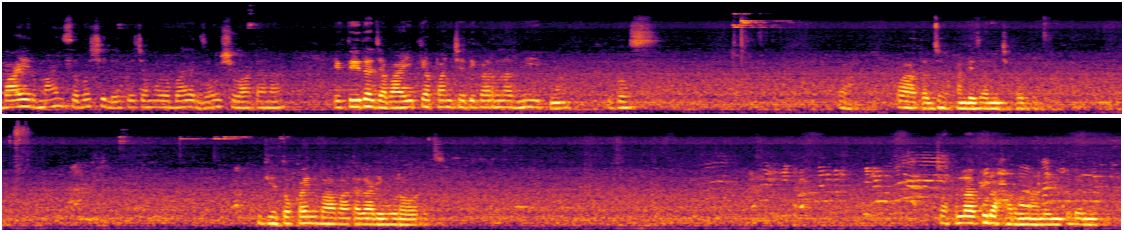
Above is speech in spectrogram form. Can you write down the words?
बाहेर माणसं बसले त्याच्यामुळं बाहेर जाऊशी वाटाना एक तर इथं ज्या बाई इतक्या पंचायती करणार नाहीत ना. की बस. पहा पहा आता झोकांडे जाण्याची पद्धत. घेतो काही नाही बाबा आता गाडी उरावरच. चपला कुठं हरून आले कुठं नाही.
